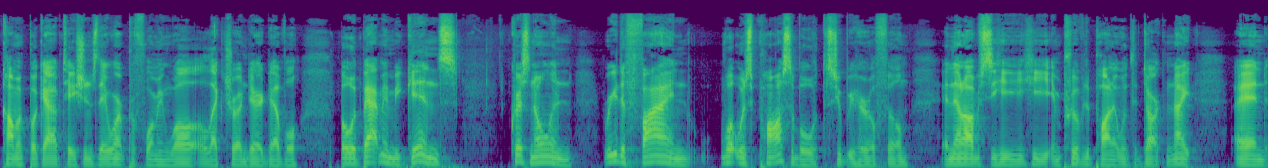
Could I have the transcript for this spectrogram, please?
comic book adaptations, they weren't performing well. Elektra and Daredevil, but with Batman Begins, Chris Nolan redefined what was possible with the superhero film, and then obviously he he improved upon it with the Dark Knight. And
